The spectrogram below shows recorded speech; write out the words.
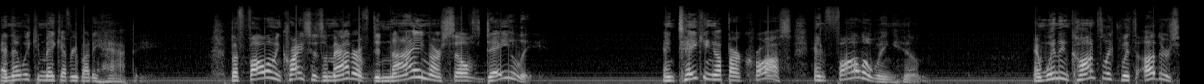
and then we can make everybody happy. But following Christ is a matter of denying ourselves daily and taking up our cross and following Him. And when in conflict with others,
